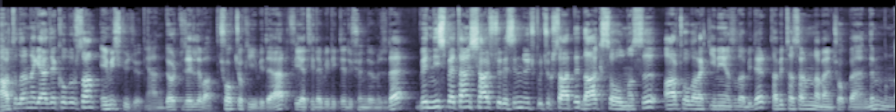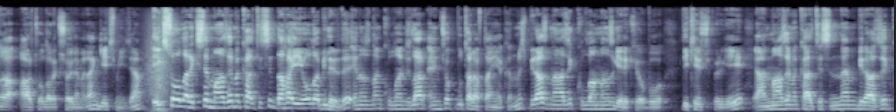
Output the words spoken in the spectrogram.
Artılarına gelecek olursam emiş gücü yani 450 watt çok çok iyi bir değer fiyatıyla birlikte düşündüğümüzde ve nispeten şarj süresinin 3,5 saatte daha kısa olması artı olarak yine yazılabilir. Tabi tasarımını da ben çok beğendim. Bunu da artı olarak söylemeden geçmeyeceğim. Eksi olarak ise malzeme kalitesi daha iyi olabilirdi. En azından kullanıcılar en çok bu taraftan yakınmış. Biraz nazik kullanmanız gerekiyor bu dikey süpürgeyi. Yani malzeme kalitesinden birazcık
